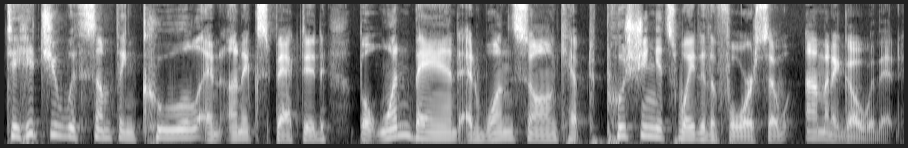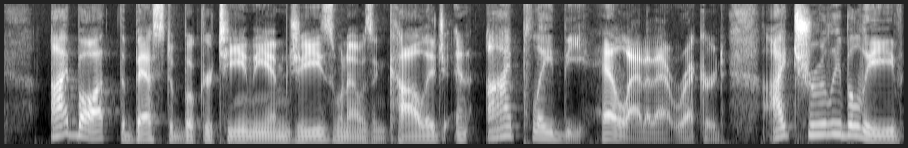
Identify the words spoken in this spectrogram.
to hit you with something cool and unexpected, but one band and one song kept pushing its way to the fore, so I'm going to go with it. I bought the best of Booker T and the MGs when I was in college, and I played the hell out of that record. I truly believe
